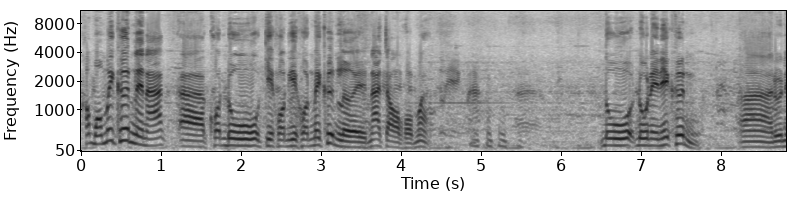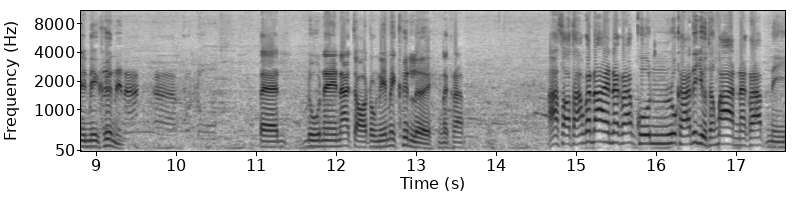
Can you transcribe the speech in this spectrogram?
เขาบอกไม่ขึ้นเลยนะอ่าคนดูกี่คนกี่คนไม่ขึ้นเลย หน้าจอผมอะดูดูในนี้ขึ้นอ่าดูในนี้ขึ้นแต่ดูในหน้าจอตรงนี้ไม่ขึ้นเลยนะครับ อะสอบถามก็ได้นะครับ คุณลูกค้าที่อยู่ทางบ้านนะครับ นี่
